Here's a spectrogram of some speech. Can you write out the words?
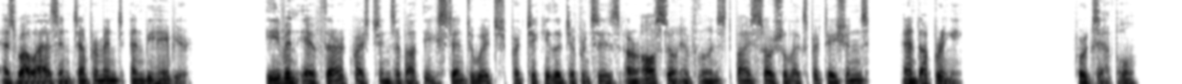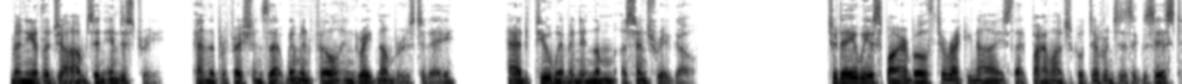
as well as in temperament and behavior, even if there are questions about the extent to which particular differences are also influenced by social expectations and upbringing. For example, many of the jobs in industry and the professions that women fill in great numbers today had few women in them a century ago. Today we aspire both to recognize that biological differences exist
